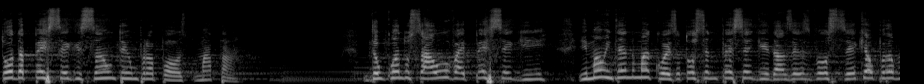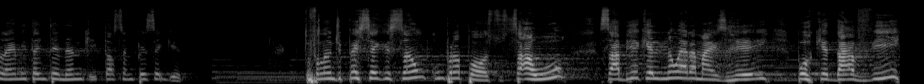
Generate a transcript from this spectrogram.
Toda perseguição tem um propósito, matar. Então, quando Saul vai perseguir, irmão, entenda uma coisa: eu estou sendo perseguido. Às vezes você que é o problema e está entendendo que está sendo perseguido. Estou falando de perseguição com propósito. Saul sabia que ele não era mais rei, porque Davi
